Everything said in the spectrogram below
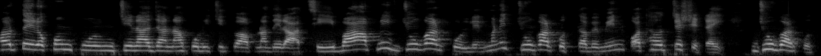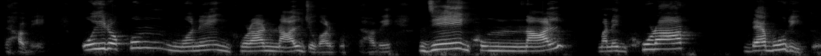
হয়তো এরকম চেনা জানা পরিচিত আপনাদের আছে বা আপনি জোগাড় করলেন মানে জোগাড় করতে হবে। মেন কথা হচ্ছে সেটাই, জোগাড় করতে হবে। ওই রকম মানে ঘোড়ার নাল জোগাড় করতে হবে। যে নাল মানে ঘোড়ার ব্যবহৃত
